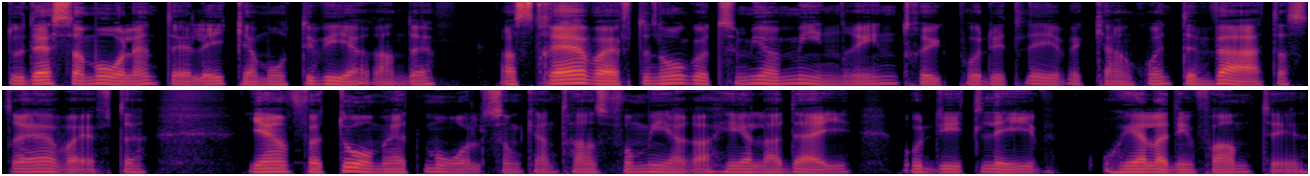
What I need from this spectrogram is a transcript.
då dessa mål inte är lika motiverande. Att sträva efter något som gör mindre intryck på ditt liv är kanske inte värt att sträva efter, jämfört då med ett mål som kan transformera hela dig och ditt liv och hela din framtid.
